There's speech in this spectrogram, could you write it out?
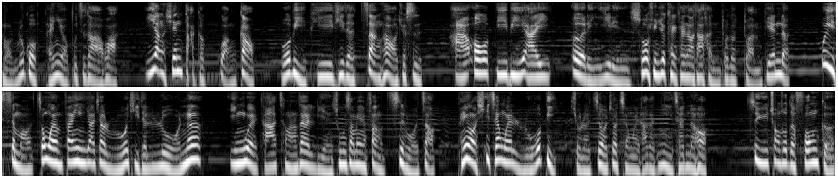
哦。如果朋友不知道的话，一样先打个广告。罗比 PET 的账号就是 R O B B I 二零一零，搜寻就可以看到他很多的短片了。为什么中文翻译要叫裸体的裸呢？因为他常常在脸书上面放赤裸照，朋友戏称为罗比，久了之后就成为他的昵称了哈。至于创作的风格，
